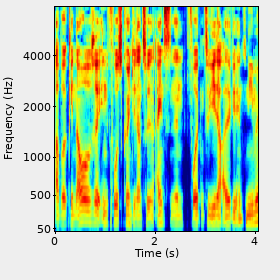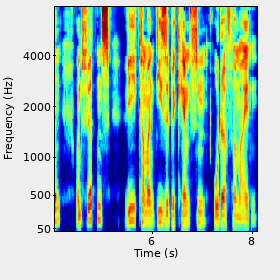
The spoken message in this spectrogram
aber genauere Infos könnt ihr dann zu den einzelnen Folgen zu jeder Alge entnehmen, und viertens, wie kann man diese bekämpfen oder vermeiden.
